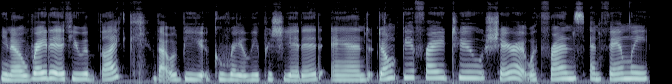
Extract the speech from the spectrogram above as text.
you know, rate it if you would like. That would be greatly appreciated. And don't be afraid to share it with friends and family.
